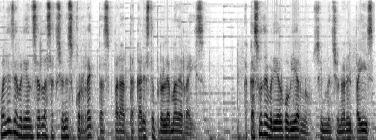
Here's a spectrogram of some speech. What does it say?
¿Cuáles deberían ser las acciones correctas para atacar este problema de raíz? ¿Acaso debería el gobierno, sin mencionar el país,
